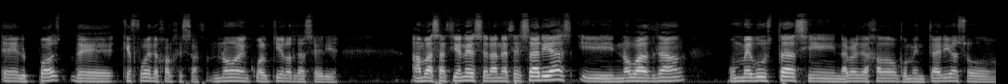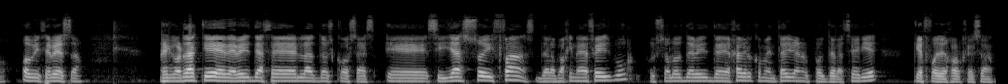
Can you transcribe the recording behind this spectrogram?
el post de que fue de Jorge Sanz, no en cualquier otra serie. Ambas acciones serán necesarias y no valdrán un me gusta sin haber dejado comentarios o, viceversa. Recordad que debéis de hacer las dos cosas. Eh, si ya sois fans de la página de Facebook, pues solo debéis de dejar el comentario en el post de la serie que fue de Jorge Sanz.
